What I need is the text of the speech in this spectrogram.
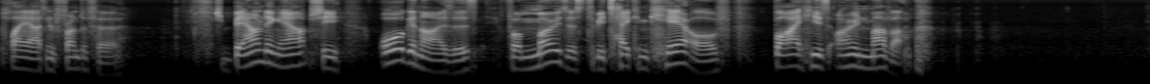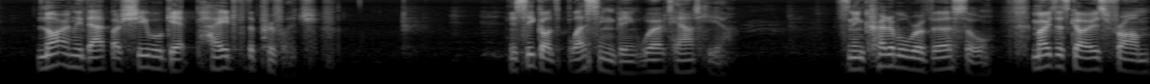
play out in front of her. She's bounding out, she organizes for Moses to be taken care of by his own mother. Not only that, but she will get paid for the privilege. You see God's blessing being worked out here. It's an incredible reversal. Moses goes from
